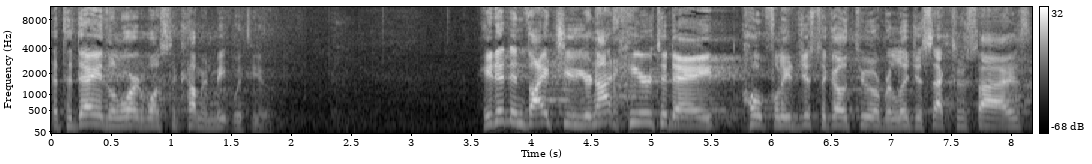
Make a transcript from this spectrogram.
that today the Lord wants to come and meet with you. He didn't invite you. You're not here today, hopefully, just to go through a religious exercise,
